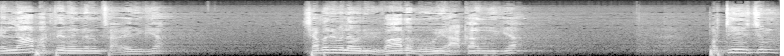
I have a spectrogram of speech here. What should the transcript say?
എല്ലാ ഭക്തജനങ്ങളും സഹകരിക്കുക. ശബരിമല ഒരു വിവാദ ഭൂമി ഭൂമിയാക്കാതിരിക്കുക പ്രത്യേകിച്ചും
